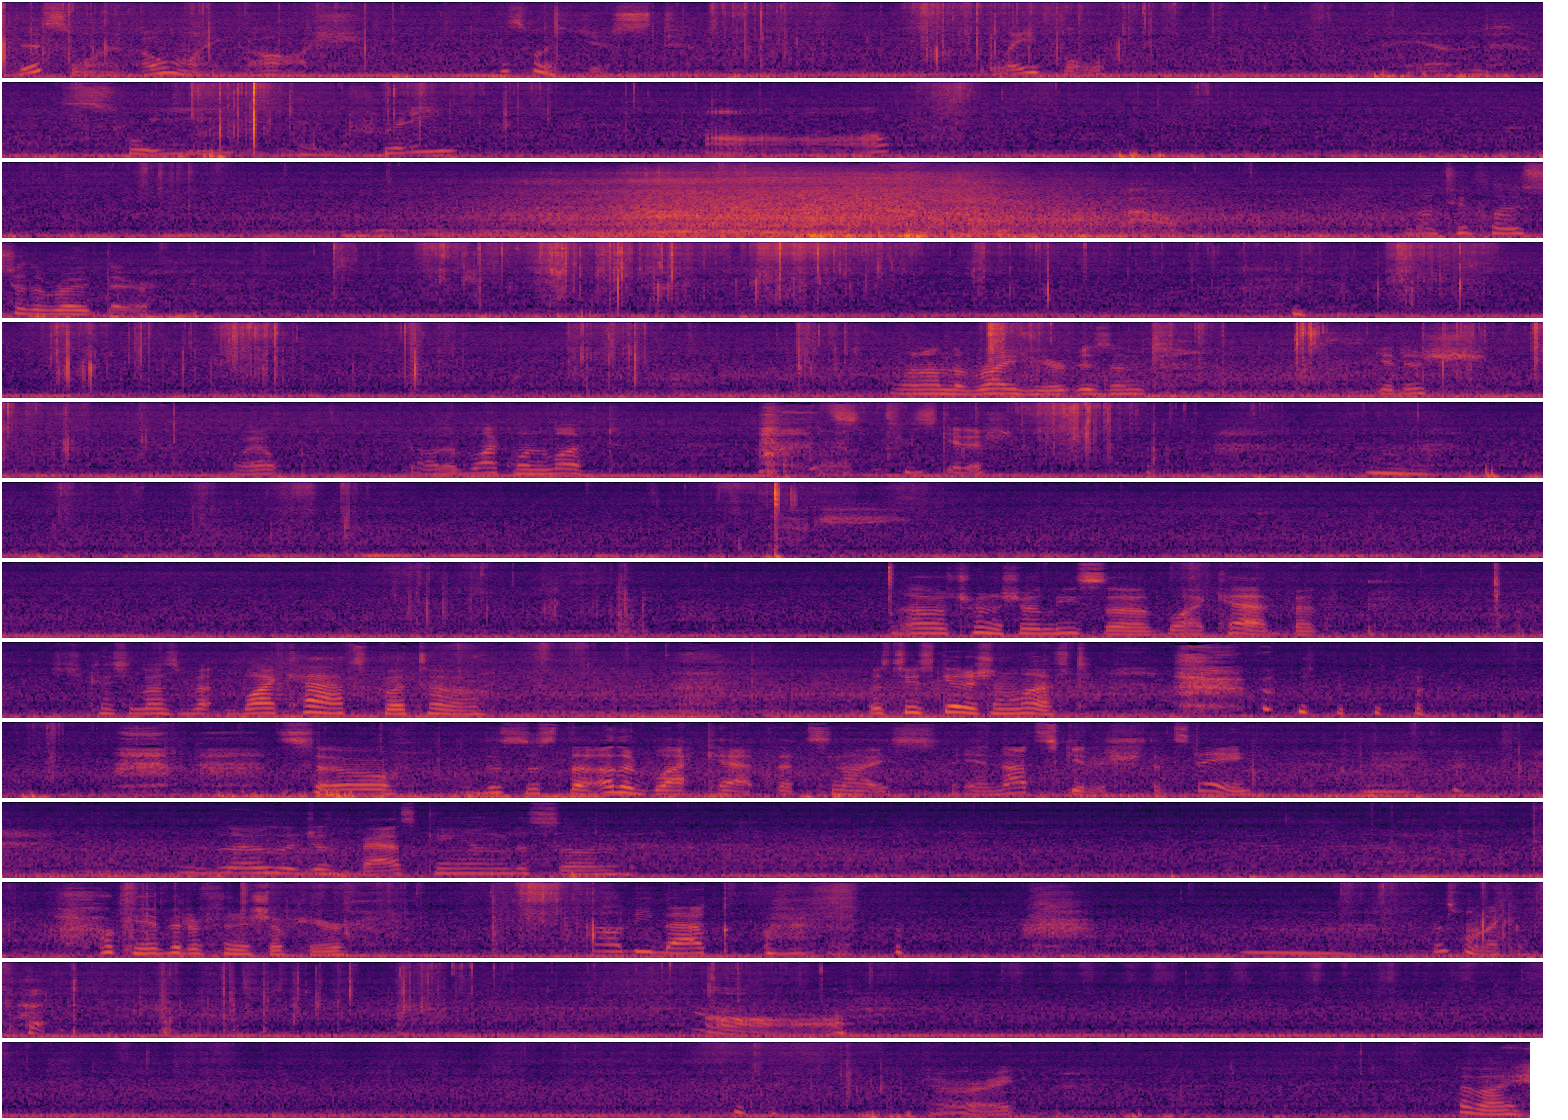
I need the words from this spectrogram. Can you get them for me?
This one, oh my gosh. This one's just playful and sweet and pretty. Aww. Wow. A little too close to the road there. On the right here isn't skittish. Well, the other black one left. it's too skittish. okay. I was trying to show Lisa black cat, but because she loves black cats, but uh, was too skittish and left. so this is the other black cat that's nice and not skittish that stayed. Those are just basking in the sun. Okay, I better finish up here. I'll be back. this one I can pet. Aww. All right. Bye-bye.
